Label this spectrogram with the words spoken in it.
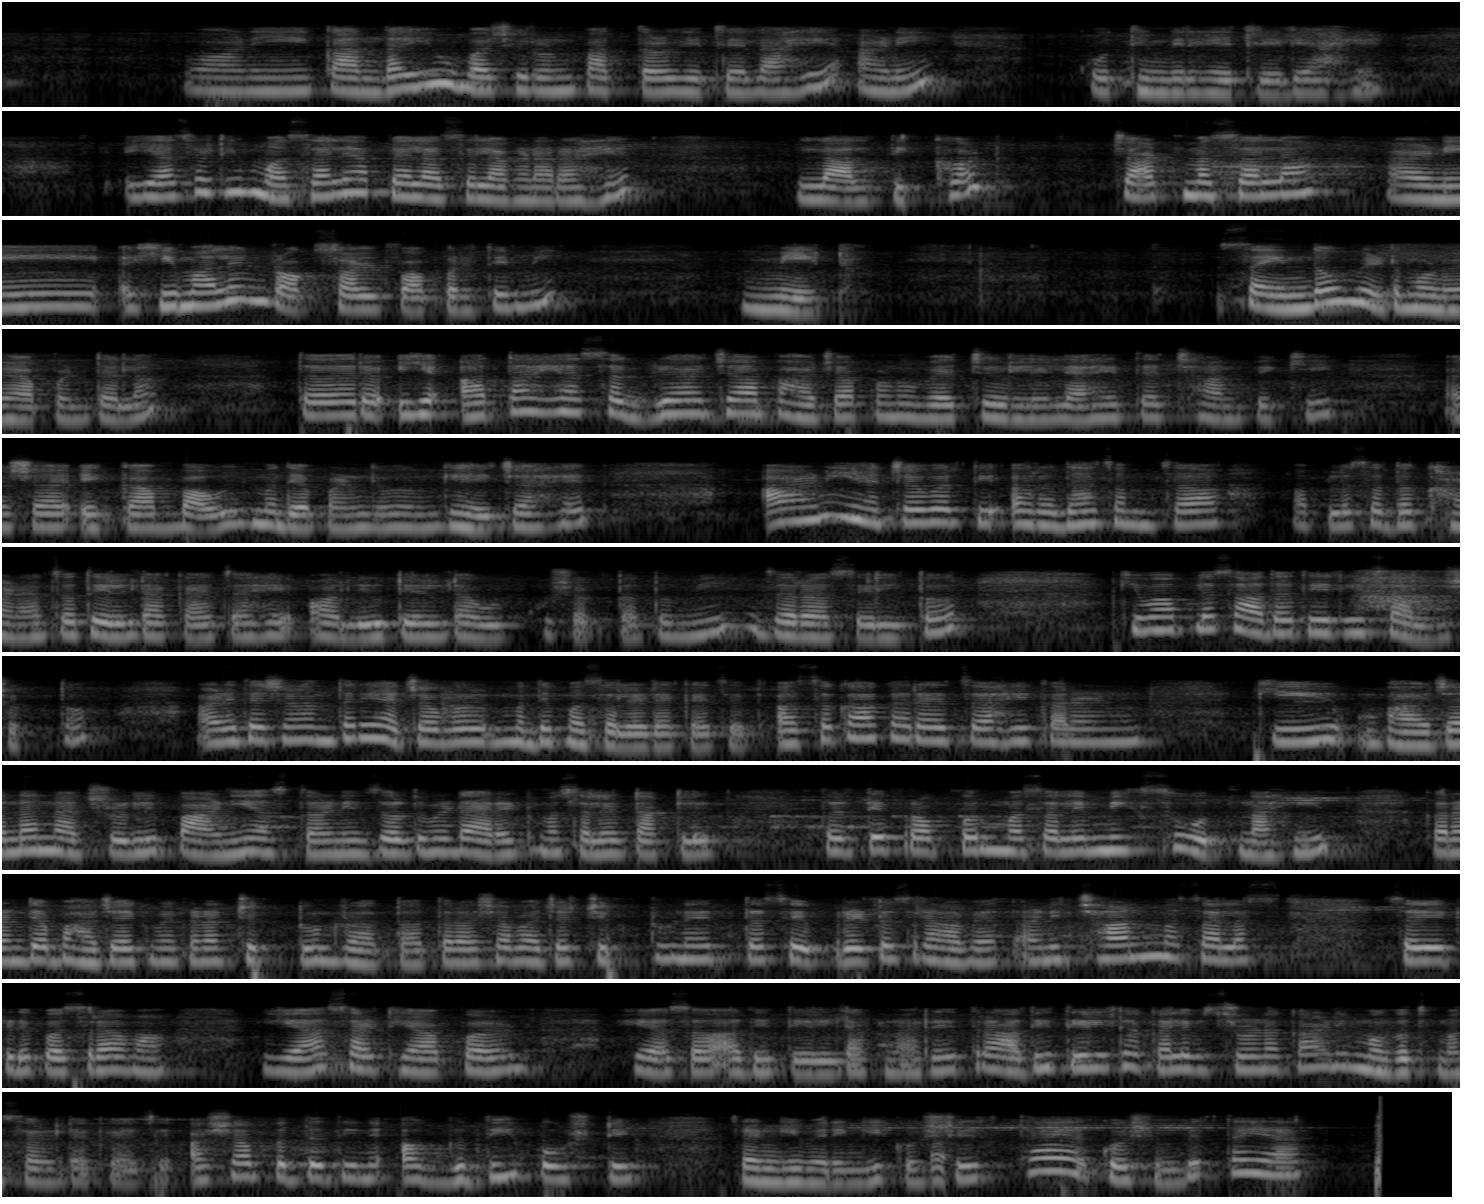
आणि कांदाही उभा चिरून पातळ घेतलेला आहे आणि कोथिंबीर घेतलेली आहे. यासाठी मसाले आपल्याला असे लागणार आहेत. लाल तिखट चाट मसाला आणि हिमालयन रॉक सॉल्ट वापरते मी. मीठ. सैंदव मीठ म्हणूया आपण त्याला. तर या आता ह्या सगळ्या ज्या भाज्या आपण उभ्या चिरलेल्या आहेत त्या छानपैकी अशा एका बाऊलमध्ये आपण घेऊन घ्यायच्या आहेत. आणि ह्याच्यावरती अर्धा चमचा आपलं साधं खाण्याचं तेल टाकायचं आहे. ऑलिव्ह तेल टाकू शकता तुम्ही जर असेल तर. किंवा आपलं साधं तेलही चालू शकतं. आणि त्याच्यानंतर ह्याच्यावर मध्ये मसाले टाकायचे आहेत असं का करायचं आहे? कारण की भाज्यांना नॅचरली पाणी असतं आणि जर तुम्ही डायरेक्ट मसाले टाकलेत तर ते प्रॉपर मसाले मिक्स होत नाहीत. कारण त्या भाज्या एकमेकांना चिकटून राहतात. तर अशा भाज्या चिकटून आहेत त्या सेपरेटच राहाव्यात आणि छान मसाला सगळीकडे पसरावा. यासाठी आपण हे असं आधी तेल टाकणार आहे. तर आधी तेल टाकायला विसरू नका आणि मगच मसाले टाकायचे. अशा पद्धतीने अगदी पौष्टिक रंगीबेरंगी कोशिंबीर तयार कोशिंबीर तयार.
